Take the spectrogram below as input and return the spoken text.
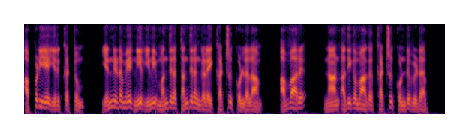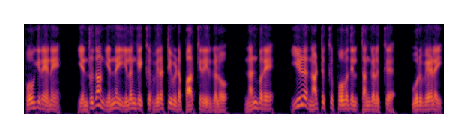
அப்படியே இருக்கட்டும். என்னிடமே நீர் இனி மந்திர தந்திரங்களை கற்றுக்கொள்ளலாம் அவ்வாறு நான் அதிகமாக கற்றுக்கொண்டு விட போகிறேனே என்றுதான் என்னை இலங்கைக்கு விரட்டிவிட பார்க்கிறீர்களோ? நண்பரே ஈழ நாட்டுக்கு போவதில் தங்களுக்கு ஒருவேளை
